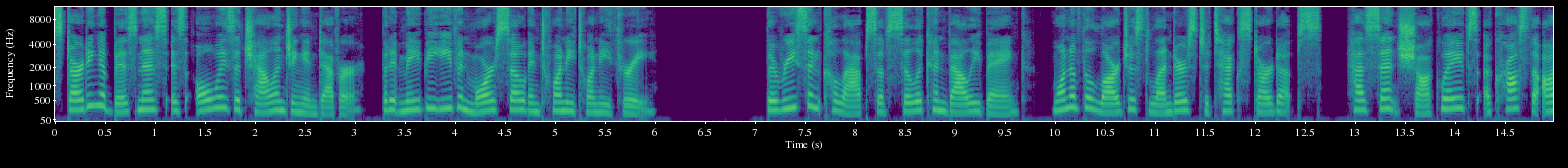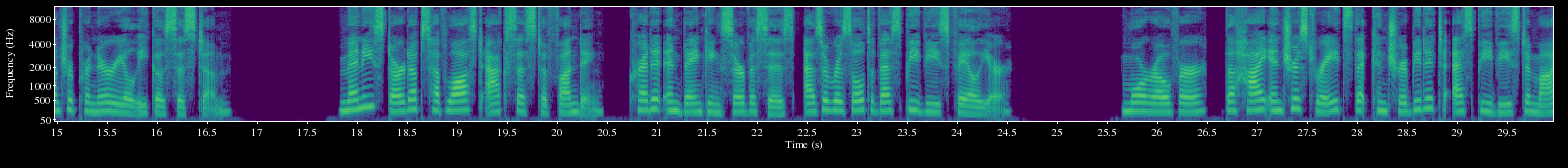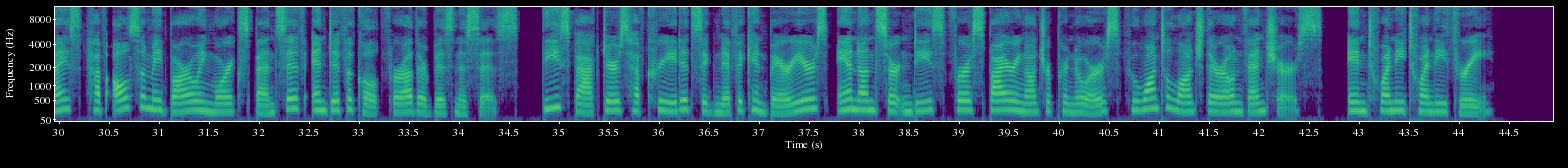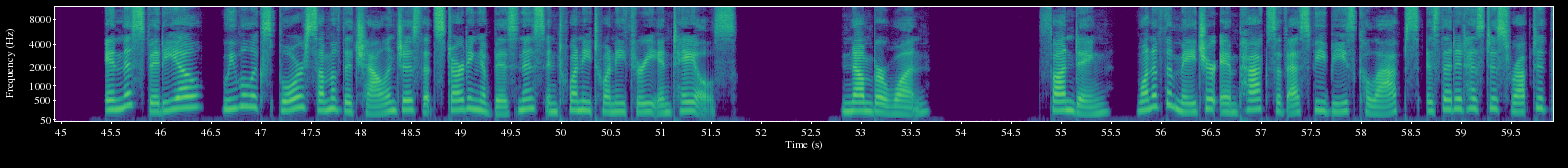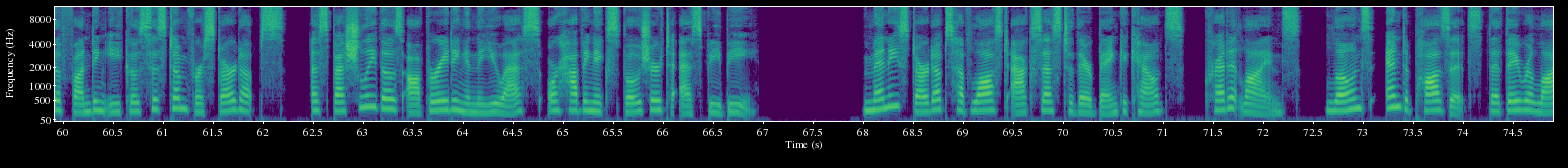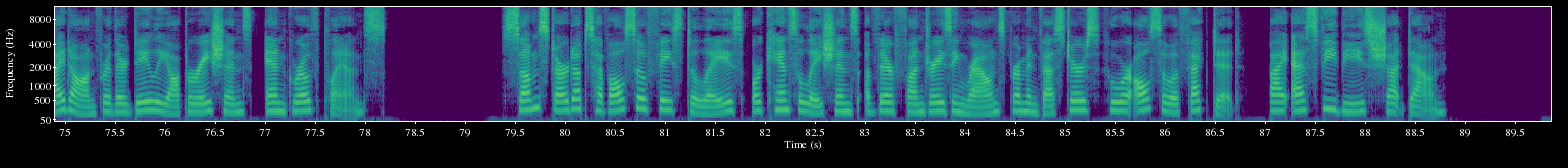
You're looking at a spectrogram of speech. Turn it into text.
Starting a business is always a challenging endeavor, but it may be even more so in 2023. The recent collapse of Silicon Valley Bank, one of the largest lenders to tech startups, has sent shockwaves across the entrepreneurial ecosystem. Many startups have lost access to funding, credit, and banking services as a result of SVB's failure. Moreover, the high interest rates that contributed to SVB's demise have also made borrowing more expensive and difficult for other businesses. These factors have created significant barriers and uncertainties for aspiring entrepreneurs who want to launch their own ventures in 2023. In this video, we will explore some of the challenges that starting a business in 2023 entails. Number 1. Funding. One of the major impacts of SVB's collapse is that it has disrupted the funding ecosystem for startups, especially those operating in the US or having exposure to SVB. Many startups have lost access to their bank accounts, credit lines, loans, and deposits that they relied on for their daily operations and growth plans. Some startups have also faced delays or cancellations of their fundraising rounds from investors who were also affected by SVB's shutdown.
